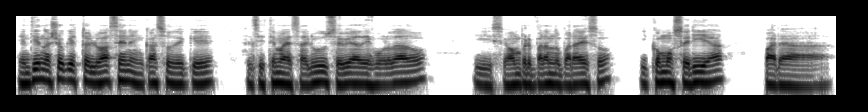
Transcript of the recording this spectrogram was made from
Entiendo yo que esto lo hacen en caso de que el sistema de salud se vea desbordado y se van preparando para eso y cómo sería para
